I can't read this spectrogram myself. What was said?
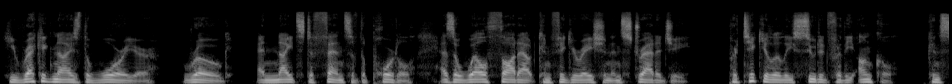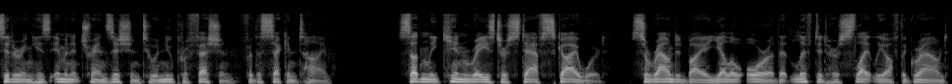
He recognized the warrior, rogue, and knight's defense of the portal as a well-thought-out configuration and strategy, particularly suited for the uncle, considering his imminent transition to a new profession for the second time. Suddenly Kin raised her staff skyward, surrounded by a yellow aura that lifted her slightly off the ground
